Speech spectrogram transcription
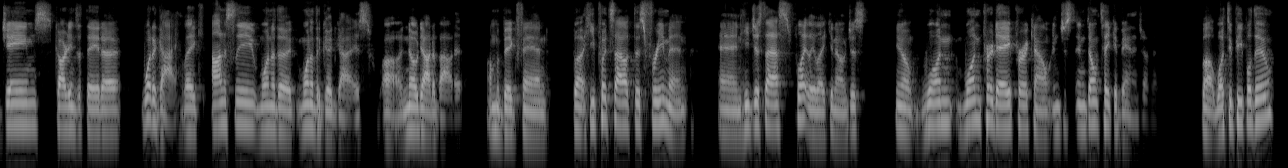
James, Guardians of Theta, what a guy! Like honestly, one of the one of the good guys, uh, no doubt about it. I'm a big fan, but he puts out this free mint, and he just asks politely, like you know, just you know, one one per day per account, and just and don't take advantage of it. But what do people do?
